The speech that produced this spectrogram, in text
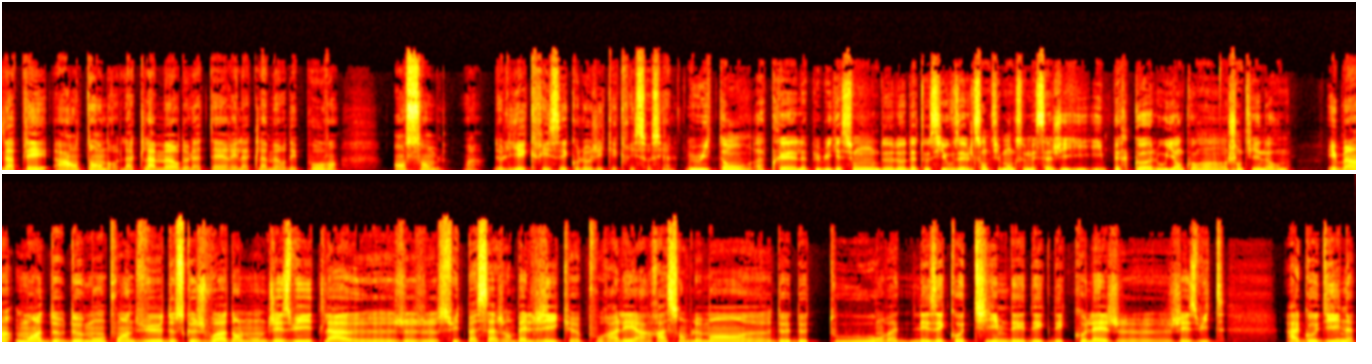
d'appeler à entendre la clameur de la terre et la clameur des pauvres ensemble, de lier crise écologique et crise sociale. Huit ans après la publication de Laudato Si, vous avez le sentiment que ce message hyper colle ou il y a encore un, chantier énorme? Eh ben, moi, de, mon point de vue, de ce que je vois dans le monde jésuite, là, euh, je, suis de passage en Belgique pour aller à un rassemblement euh, de, de tout, on va, les éco-teams des, des, collèges euh, jésuites à Godine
